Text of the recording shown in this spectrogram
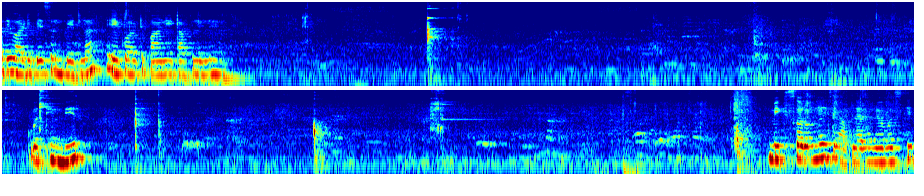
अर्धी वाटी बेसन पीठला एक वाटी पाणी टाकलेले कोथिंबीर. मिक्स करून घ्यायचे आपल्याला व्यवस्थित.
